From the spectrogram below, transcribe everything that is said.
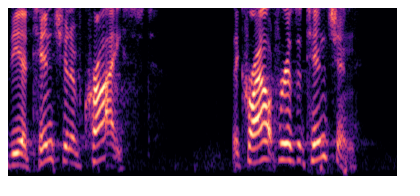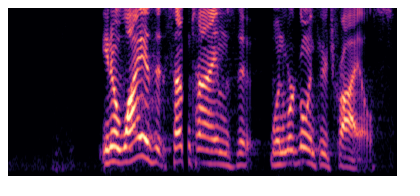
the attention of Christ. They cry out for his attention. You know, why is it sometimes that when we're going through trials,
